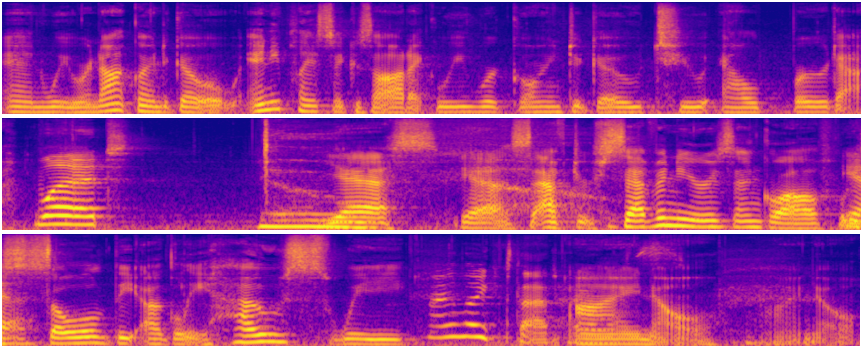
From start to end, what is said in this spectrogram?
and we were not going to go anyplace exotic. We were going to go to Alberta. what? No. Yes, yes. After seven years in Guelph, we Yeah. sold the ugly house. We I liked that. House. I know, I know.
